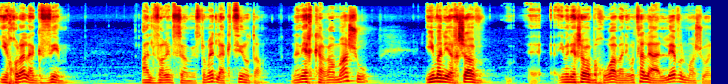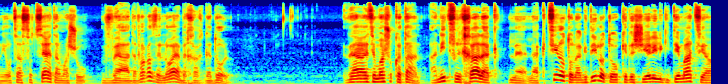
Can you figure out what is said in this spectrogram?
יכולה להגזים על דברים מסוימים, זאת אומרת להקצין אותם. נניח קרה משהו, אם אני עכשיו אם אני עכשיו הבחורה ואני רוצה להיעלב על משהו, אני רוצה לעשות סרט על משהו, והדבר הזה לא היה בהכרח גדול. זה היה בעצם משהו קטן. אני צריכה לה, לה, להקצין אותו, להגדיל אותו, כדי שיהיה לי לגיטימציה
